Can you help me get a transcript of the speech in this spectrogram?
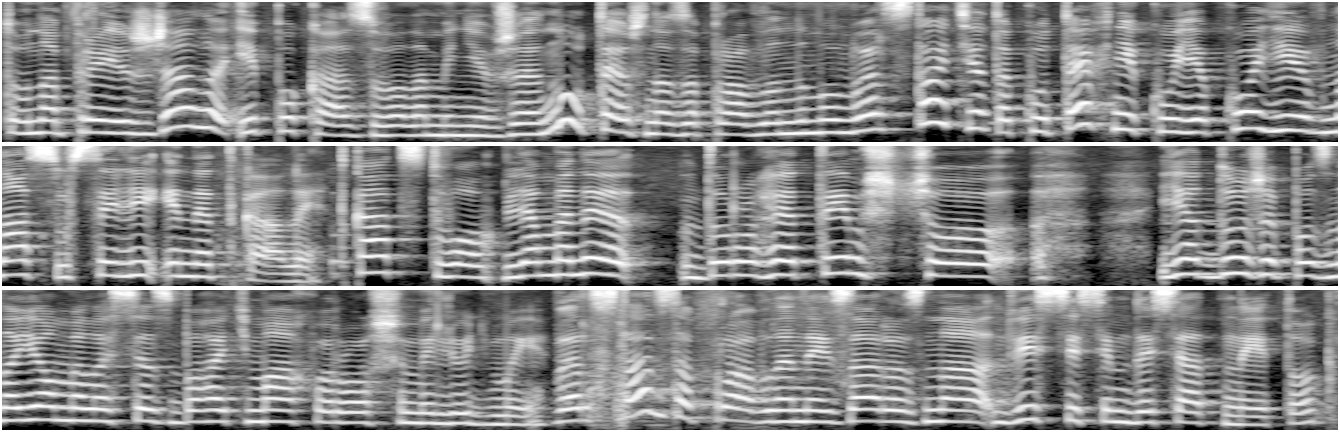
То вона приїжджала і показувала мені вже ну теж на заправленому верстаті таку техніку, якої в нас в селі і не ткали. Ткацтво для мене дороге тим, що я дуже познайомилася з багатьма хорошими людьми. Верстат заправлений зараз на 270 ниток.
